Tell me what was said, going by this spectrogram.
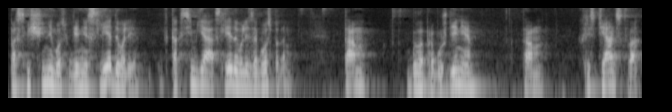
посвящены Господу, где они следовали, как семья, следовали за Господом, там было пробуждение, там христианство,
